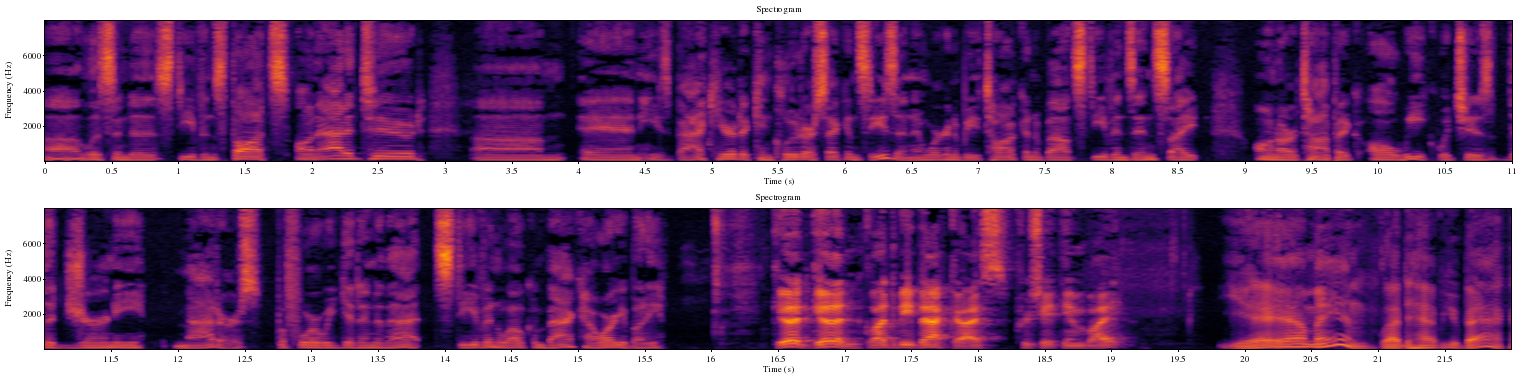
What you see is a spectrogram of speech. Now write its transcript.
Uh, listen to Stephen's thoughts on attitude. Um, and he's back here to conclude our second season. And we're going to be talking about Stephen's insight on our topic all week, which is the journey matters. Before we get into that, Stephen, welcome back. How are you, buddy? Good, good. Glad to be back, guys. Appreciate the invite. Yeah, man. Glad to have you back.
